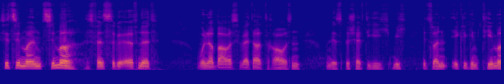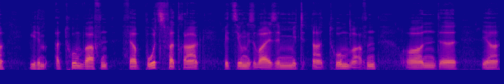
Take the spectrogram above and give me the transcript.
sitze in meinem Zimmer, das Fenster geöffnet, wunderbares Wetter draußen. Und jetzt beschäftige ich mich mit so einem ekligen Thema wie dem Atomwaffenverbotsvertrag beziehungsweise mit Atomwaffen. Und äh, ja,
